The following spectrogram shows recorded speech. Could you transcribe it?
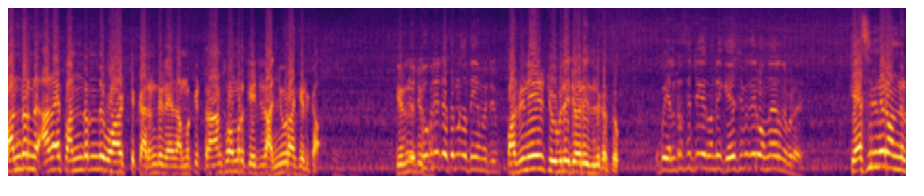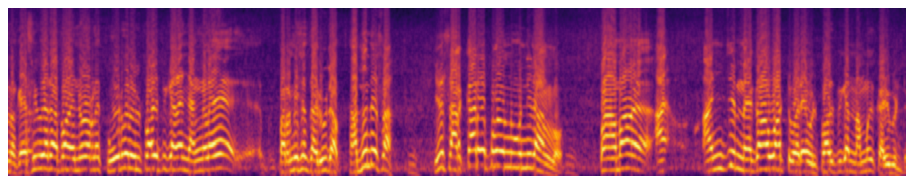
പന്ത്രണ്ട് അതായത് പന്ത്രണ്ട് വാട്ട് കറണ്ടിനെ നമുക്ക് ട്രാൻസ്ഫോമർ കയറ്റിട്ട് അഞ്ഞൂറാക്കി എടുക്കാം. പതിനേഴ് ട്യൂബിലേറ്റ് വരെ ഇതിൽ കത്തും. ഇലക്ട്രിസിറ്റി കെ സി ബി വന്നായിരുന്നു ഇവിടെ കെ സി ബി വന്നിരുന്നു കെ സി ബി അപ്പൊ എന്നോട് പറഞ്ഞു കൂടുതൽ ഉത്പാദിപ്പിക്കാതെ ഞങ്ങളെ പെർമിഷൻ തരൂല. അതും രസാ. ഇത് സർക്കാർ എപ്പോഴും മുന്നിലാണല്ലോ. അപ്പൊ അമ്മ അഞ്ച് മെഗാവാട്ട് വരെ ഉൽപ്പാദിപ്പിക്കാൻ നമുക്ക് കഴിവുണ്ട്.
